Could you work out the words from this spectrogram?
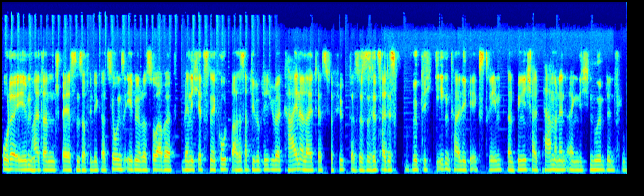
Oder eben halt dann spätestens auf Integrationsebene oder so. Aber wenn ich jetzt eine Codebasis habe, die wirklich über keinerlei Tests verfügt, also das ist jetzt halt das wirklich gegenteilige Extrem, dann bin ich halt permanent eigentlich nur im Blindflug.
